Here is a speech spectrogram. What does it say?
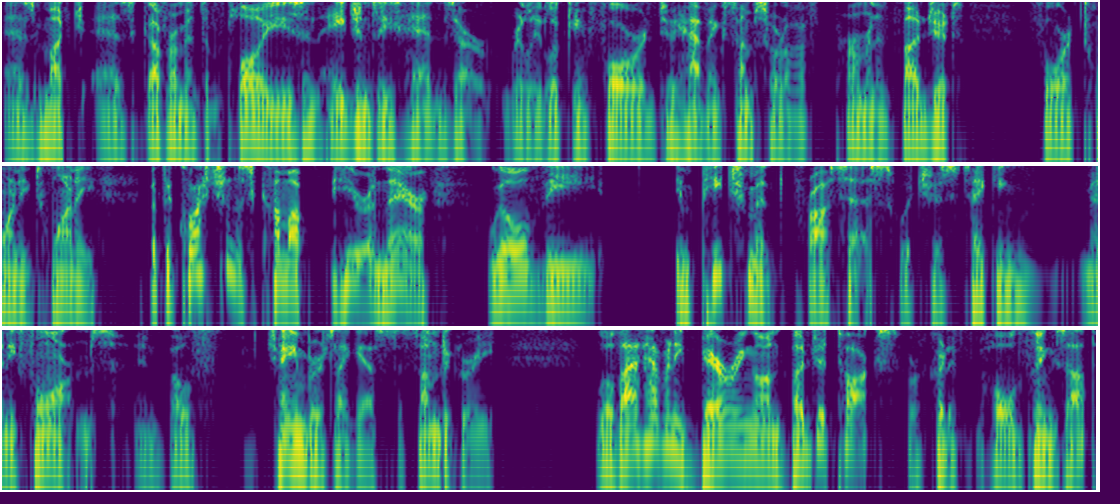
as much as government employees and agency heads, are really looking forward to having some sort of a permanent budget for 2020. But the question has come up here and there will the impeachment process, which is taking many forms in both chambers, I guess, to some degree, Will that have any bearing on budget talks, or could it hold things up?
